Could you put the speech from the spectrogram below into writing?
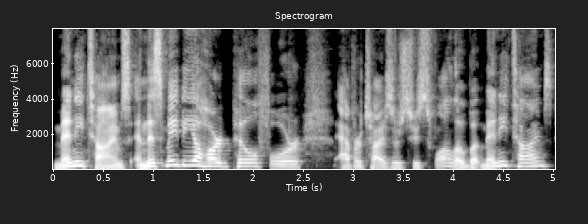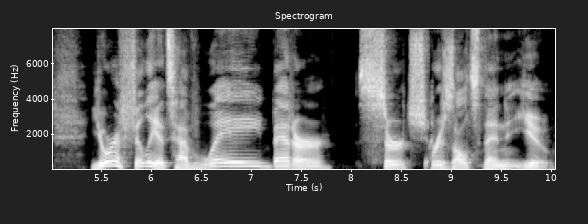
many times, and this may be a hard pill for advertisers to swallow, but many times your affiliates have way better search results than you.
